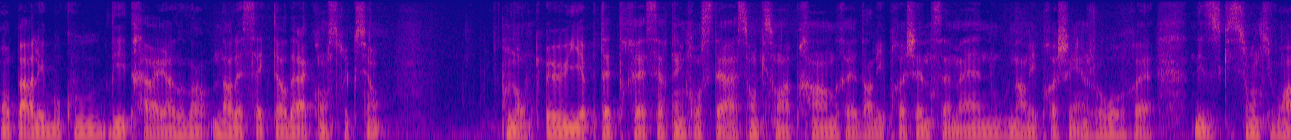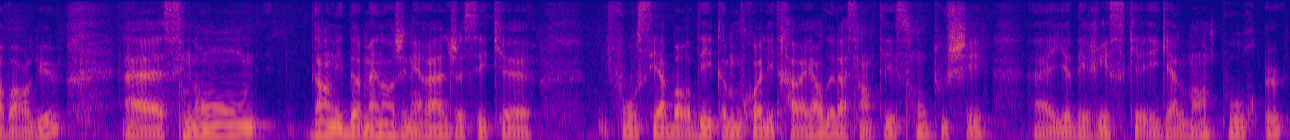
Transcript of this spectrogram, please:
on parlait beaucoup des travailleurs dans, dans le secteur de la construction. Donc, eux, il y a peut-être certaines considérations qui sont à prendre dans les prochaines semaines ou dans les prochains jours, euh, des discussions qui vont avoir lieu. Euh, sinon, dans les domaines en général, je sais que il faut aussi aborder comme quoi les travailleurs de la santé sont touchés. Euh, il y a des risques également pour eux.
